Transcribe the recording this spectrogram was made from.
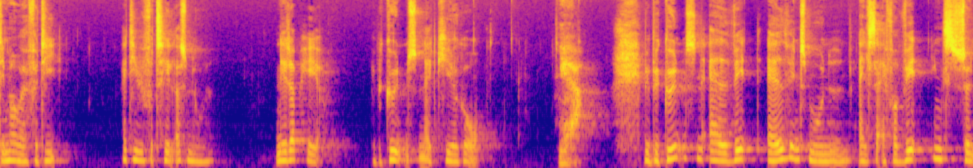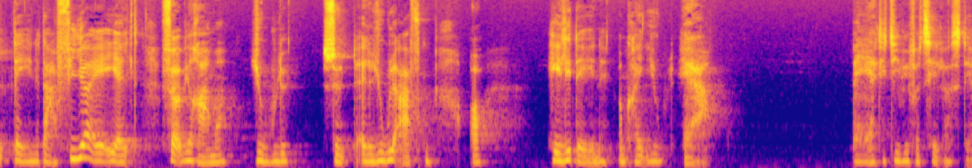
Det må være fordi, at de vil fortælle os noget. Netop her, ved begyndelsen af et kirkeår. Ja, ved begyndelsen af advent, adventsmåneden, altså af forventningssøndagene, der er fire af i alt, før vi rammer julesøndag, eller juleaften og helligdagene omkring jul. Ja, hvad er det, de vil fortælle os der?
